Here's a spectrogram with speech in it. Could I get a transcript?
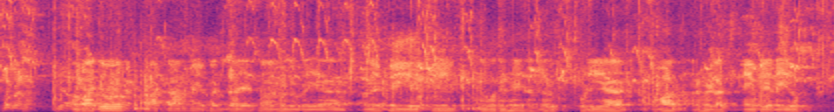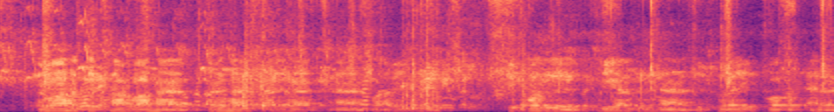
நமது நாட்டாண்மை பஞ்சாயத்து அவர்களுடைய அழைப்பை ஏற்று இங்கு வருகை தந்திருக்கக்கூடிய நமாஸ் அவர்கள் அத்தனை பேரையும் நிர்வாகத்தின் சார்பாக வருக வருக என வரவேற்று இப்போது குடியரசு தின சிற்றுரை துவக்கப்படுகிறது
